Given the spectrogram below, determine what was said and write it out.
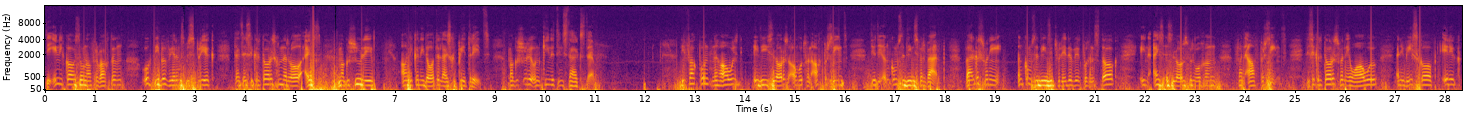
Die NK sal na verwachting ook die bewerings bespreek dat sy sekretaris-generaal Ys Magashule aan die kandidatenlijst gepetreed. Magashule ontkende ten sterkste. Die vakbond Nehawi het die salaris aanbod van 8% dier die inkomstedienst verwerp. Werkers van die inkomstedienst het verlede week begin staak en eis een salarisverhooging van 11%. Die sekretaris van Nehawi in die weeskap, Erik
